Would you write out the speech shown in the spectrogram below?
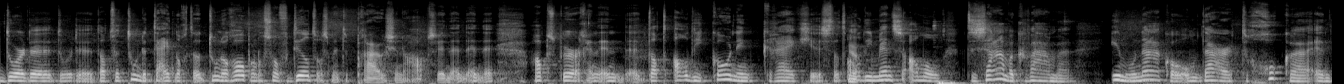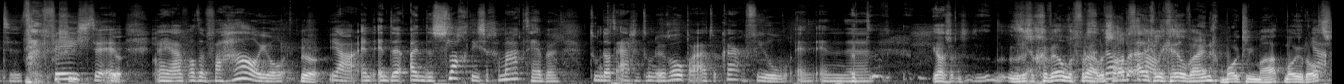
door de, door de, dat we toen de tijd nog, toen Europa nog zo verdeeld was met de Pruisen en de Habs en, en, en de Habsburg. En, en eh, dat al die koninkrijkjes, dat al die mensen allemaal tezamen kwamen in Monaco om daar te gokken en te, te feesten. En, ja. Nou ja, wat een verhaal, joh. Ja. en, en, de, en de slag die ze gemaakt hebben toen dat eigenlijk toen Europa uit elkaar viel. En, en, eh, Ja, dat is een geweldig verhaal. Geweldig Ze hadden verhaal. eigenlijk heel weinig. Mooi klimaat, mooi rots.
